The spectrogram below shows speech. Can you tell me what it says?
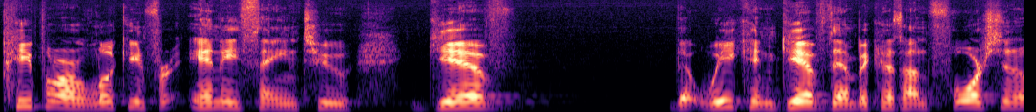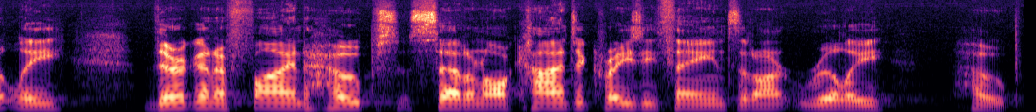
People are looking for anything to give that we can give them because unfortunately they're going to find hopes set on all kinds of crazy things that aren't really hope.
